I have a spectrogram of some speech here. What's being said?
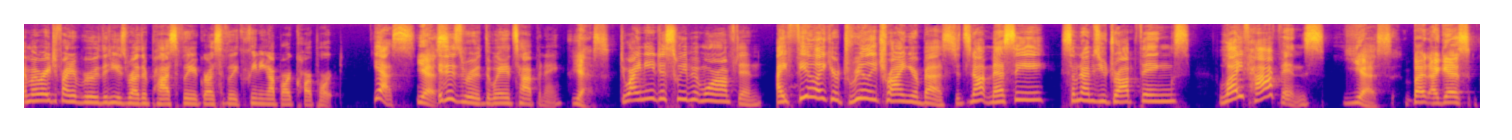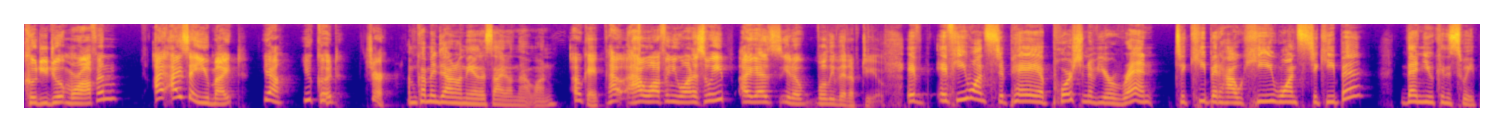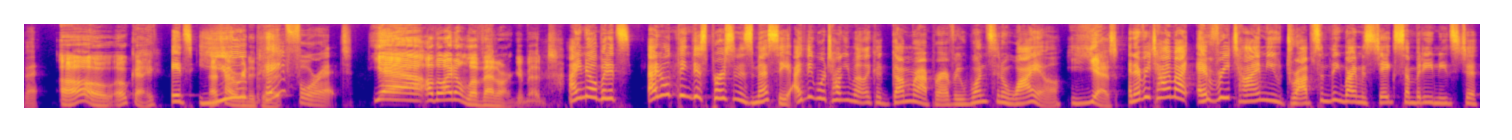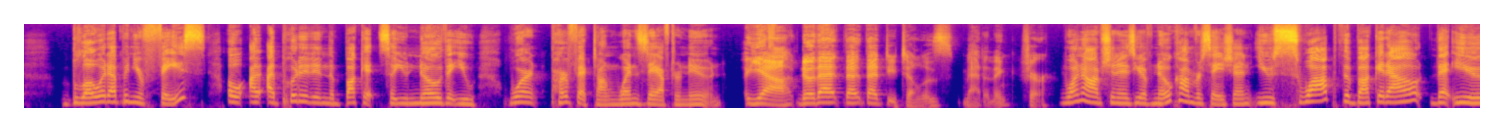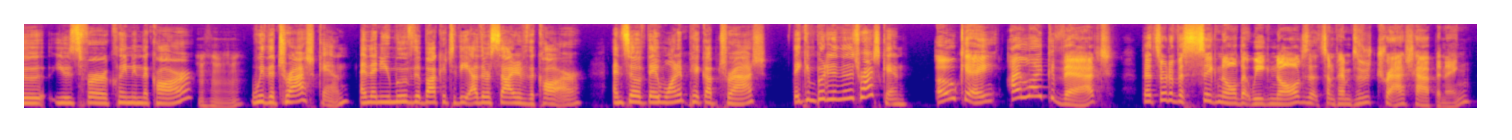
am I right to find it rude that he's rather passively aggressively cleaning up our carport? Yes. Yes. It is rude the way it's happening. Yes. Do I need to sweep it more often? I feel like you're really trying your best. It's not messy. Sometimes you drop things. Life happens. Yes. But I guess, could you do it more often? I, I say you might. Yeah, you could. Sure. I'm coming down on the other side on that one. Okay. How, how often you want to sweep? I guess, you know, we'll leave that up to you. If if he wants to pay a portion of your rent to keep it how he wants to keep it, then you can sweep it. Oh, okay. It's That's how we're you gonna do pay it. for it. Yeah, although I don't love that argument. I know, but it's I don't think this person is messy. I think we're talking about like a gum wrapper every once in a while. Yes. And every time I every time you drop something by mistake, somebody needs to blow it up in your face. Oh, I, I put it in the bucket so you know that you weren't perfect on Wednesday afternoon. Yeah. No, that that that detail is maddening. Sure. One option is you have no conversation. You swap the bucket out that you use for cleaning the car Mm-hmm. with a trash can, and then you move the bucket to the other side of the car. And so if they want to pick up trash, they can put it in the trash can. Okay, I like that. That's sort of a signal that we acknowledge that sometimes there's trash happening,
